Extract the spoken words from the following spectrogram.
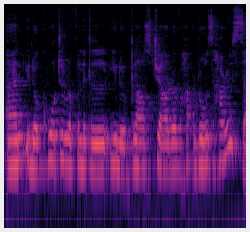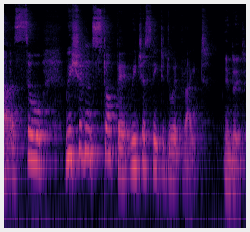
and you know quarter of a little you know glass jar of rose harissa. So we shouldn't stop it. We just need to do it right. Indeed,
